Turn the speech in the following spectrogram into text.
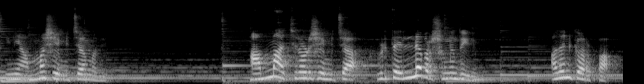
ഇനി അമ്മ ക്ഷമിച്ചാ മതി. അമ്മ അച്ഛനോട് ക്ഷമിച്ചാ ഇവിടുത്തെ എല്ലാ പ്രശ്നങ്ങളും തീരും. അതെനിക്ക് ഉറപ്പാ.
